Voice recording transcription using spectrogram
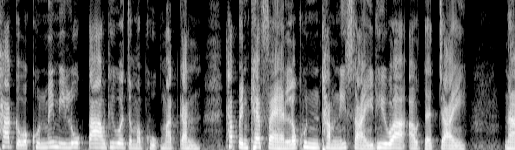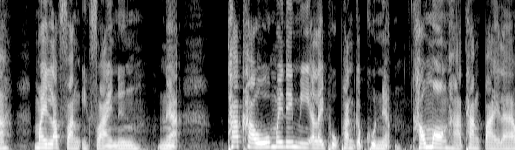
ถ้าเกิดว่าคุณไม่มีลูกเต้าที่ว่าจะมาผูกมัดกัน ถ้าเป็นแค่แฟนแล้วคุณทำนิสัยที่ว่าเอาแต่ใจนะ ไม่รับฟังอีกฝ่ายหนึ่งเนี่ยถ้าเขาไม่ได้มีอะไรผูกพันกับคุณเนี่ยเขามองหาทางไปแล้ว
